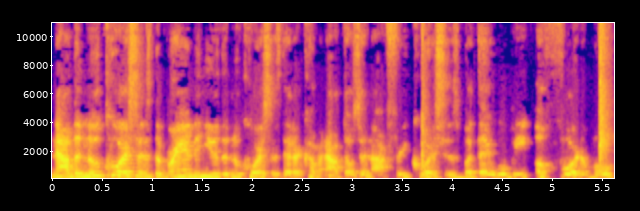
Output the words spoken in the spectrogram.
now the new courses, the brand you the new courses that are coming out. Those are not free courses, but they will be affordable.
